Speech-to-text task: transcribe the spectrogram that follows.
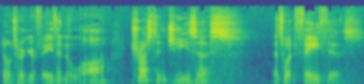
Don't turn your faith into law. Trust in Jesus. That's what faith is.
